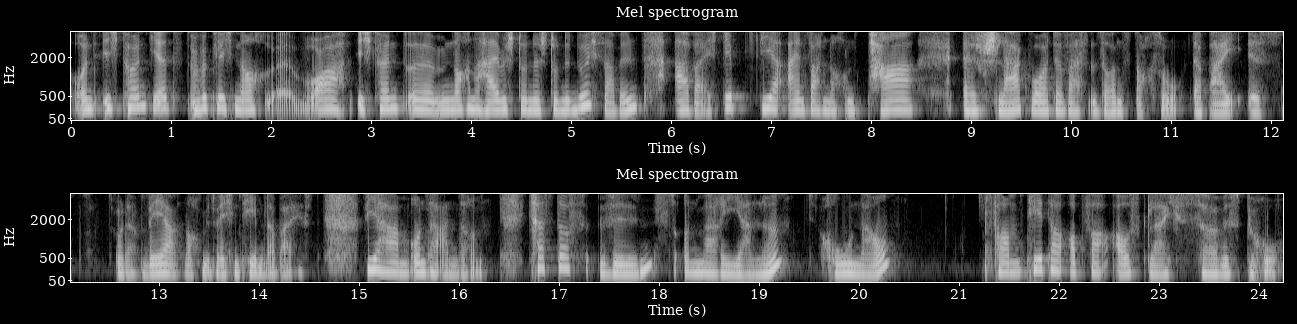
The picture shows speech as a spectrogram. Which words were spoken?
und ich könnte jetzt wirklich noch, äh, boah, ich könnte äh, noch eine halbe Stunde, Stunde durchsammeln, aber ich gebe dir einfach noch ein paar äh, Schlagworte, was sonst noch so dabei ist oder wer noch mit welchen Themen dabei ist. Wir haben unter anderem Christoph Wilms und Marianne Runau vom Täter-Opfer-Ausgleichs-Service-Büro.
